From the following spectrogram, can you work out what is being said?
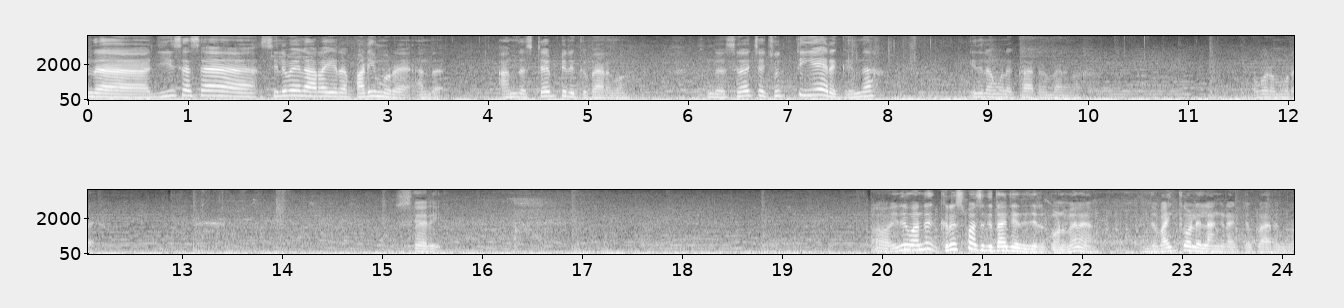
இந்த ஜீசஸை சிலுவையில் அறையிற படிமுறை அந்த அந்த ஸ்டெப் இருக்குது பாருங்க. இந்த சர்ச்சை சுற்றியே இருக்குது இந்த. இதில் உங்களுக்கு காட்டுறேன் பாருங்க. ஒவ்வொரு முறை. சரி. ஓ இது வந்து கிறிஸ்மஸுக்கு தான் செஞ்சுருக்கணும். இந்த வைக்கோல் எல்லாம் கிடக்கு பாருங்க.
